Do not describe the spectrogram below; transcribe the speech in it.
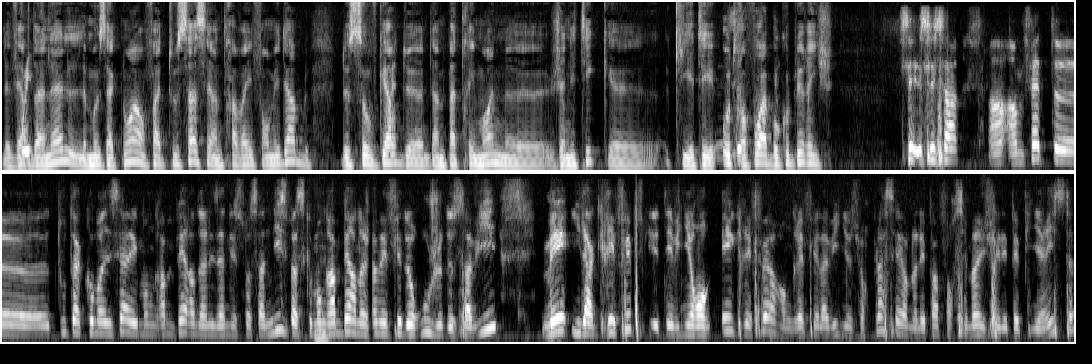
le Verdanel, le Mosaque noir, enfin tout ça, c'est un travail formidable de sauvegarde d'un patrimoine euh, génétique euh, qui était autrefois beaucoup plus riche. C'est ça. En, fait, euh, tout a commencé avec mon grand-père dans les années 70 parce que mon grand-père n'a jamais fait de rouge de sa vie, mais il a greffé, parce qu'il était vigneron et greffeur, on greffait la vigne sur place et on n'allait pas forcément chez les pépiniéristes.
